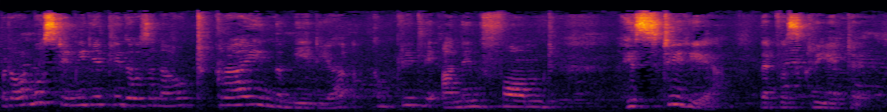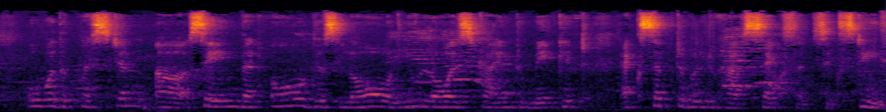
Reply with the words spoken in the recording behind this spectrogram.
But almost immediately there was an outcry in the media a completely uninformed hysteria that was created over the question uh, saying that, oh, this law, new law is trying to make it acceptable to have sex at 16.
